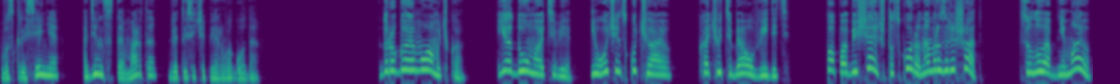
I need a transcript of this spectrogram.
Воскресенье, 11 марта 2001 года. «Дорогая мамочка, я думаю о тебе и очень скучаю. Хочу тебя увидеть. Папа обещает, что скоро нам разрешат. Целую, обнимаю.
